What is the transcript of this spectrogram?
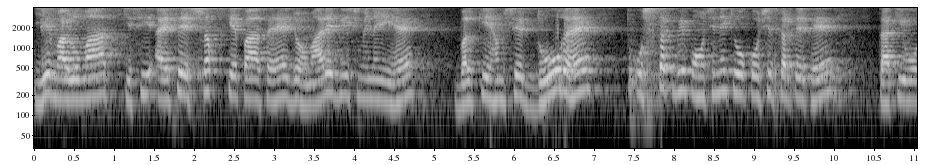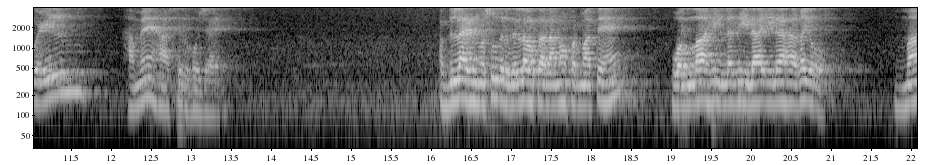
ये मालूम किसी ऐसे शख्स के पास है जो हमारे बीच में नहीं है, बल्कि हमसे दूर है तो उस तक भी पहुँचने की वो कोशिश करते थे ताकि वो इल्म हमें हासिल हो जाए। अब्दुल्लाह बिन मसूद रज़ी तु फरमाते हैं, वल्लाहि लदी ला इलाहा गैरो, मा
